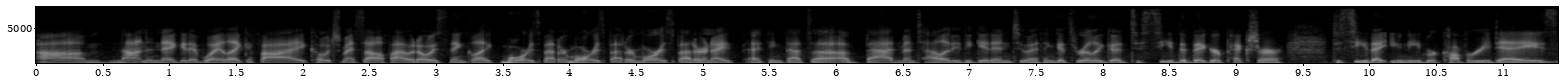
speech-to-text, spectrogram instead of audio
um, not in a negative way. Like if I coach myself, I would always think like more is better, more is better, more is better, and I I think that's a, a bad mentality to get into. I think it's really good to see the bigger picture, to see that you need recovery days,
